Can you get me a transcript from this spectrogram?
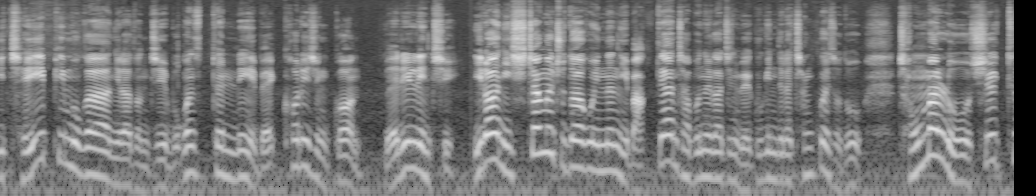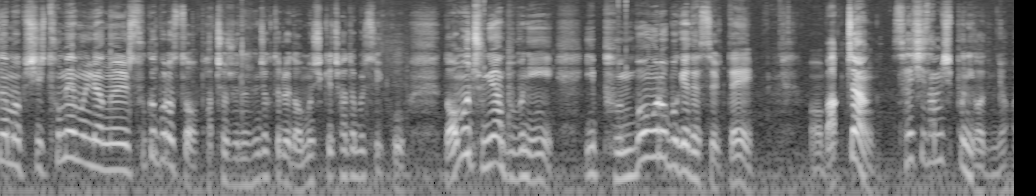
이 JP 모간이라든지 모건 스탠리, 맥커리 증권, 메릴린치 이러한 이 시장을 주도하고 있는 이 막대한 자본을 가진 외국인들의 창구에서도 정말로 쉴 틈 없이 투매 물량을 수급으로서 받쳐주는 흔적들을 너무 쉽게 찾아볼 수 있고 너무 중요한 부분이 이 분봉으로 보게 됐을 때 어, 막장 3시 30분이거든요.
